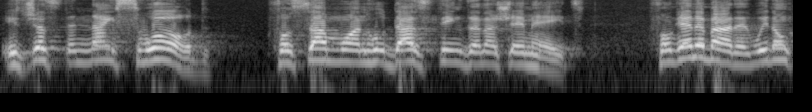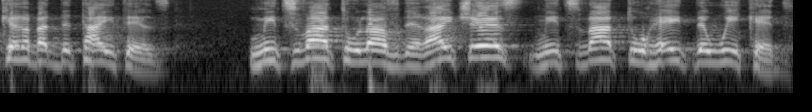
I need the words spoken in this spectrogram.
It's just a nice word. for someone who does things that Hashem hates. Forget about it. We don't care about the titles. Mitzvah to love the righteous, mitzvah to hate the wicked.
